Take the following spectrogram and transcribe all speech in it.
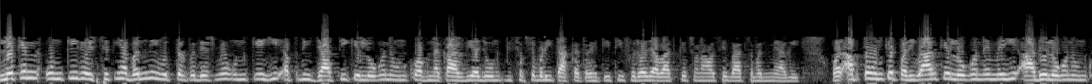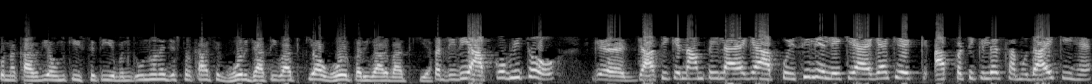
लेकिन उनकी जो स्थितियाँ बन गई उत्तर प्रदेश में उनके ही अपनी जाति के लोगों ने उनको अब नकार दिया जो उनकी सबसे बड़ी ताकत रहती थी फिरोजाबाद के चुनाव से बात समझ में आ गई। और अब तो उनके परिवार के लोगों ने में ही आधे लोगों ने उनको नकार दिया उनकी स्थिति ये बन गई। उन्होंने जिस प्रकार से घोर जातिवाद किया और घोर परिवारवाद किया। पर दीदी आपको भी तो जाति के नाम पे ही लाया गया आपको इसीलिए लेके आया गया कि एक आप पर्टिकुलर समुदाय की हैं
